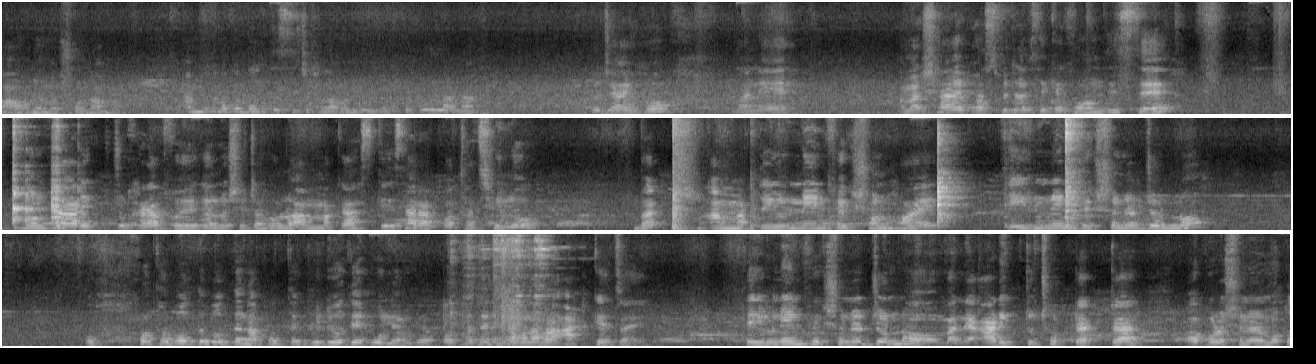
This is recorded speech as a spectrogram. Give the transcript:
মা, ওরে আমার শোনা, মা। আমি তো তোমাকে বলতেছি যে খালামনি তুমি তোমাকে বললাম না। তো যাই হোক মানে আমার সাহেব হসপিটাল থেকে ফোন দিচ্ছে মনটা আর একটু খারাপ হয়ে গেল। সেটা হলো আম্মাকে আজকে সারার কথা ছিল। বাট আমার তো ইউরিনে ইনফেকশন হয়। এই ইউরিনে ইনফেকশনের জন্য ও কথা বলতে বলতে না, প্রত্যেক ভিডিওতে বলি আমি কথা জানি কেমন আমার আটকে যায়। তো ইউরিনে ইনফেকশনের জন্য মানে আর একটু ছোট্ট একটা অপারেশনের মতো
